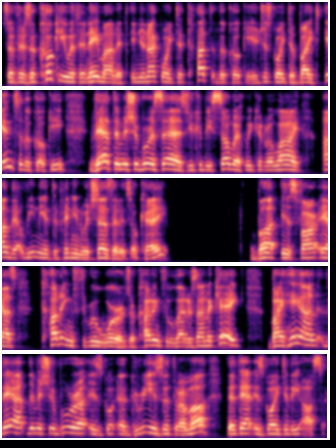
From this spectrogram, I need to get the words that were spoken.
So if there's a cookie with a name on it, and you're not going to cut the cookie, you're just going to bite into the cookie. That the Mishna Berura says you could be somech. We could rely on that lenient opinion which says that it's okay. But as far as cutting through words or cutting through letters on a cake by hand, that the Mishna Berura is agrees with Rama that that is going to be aser.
